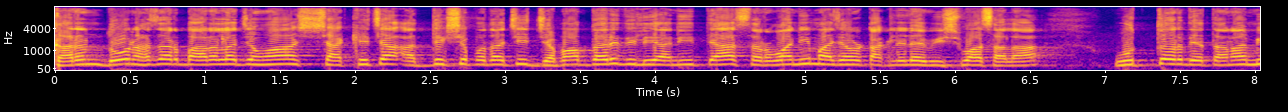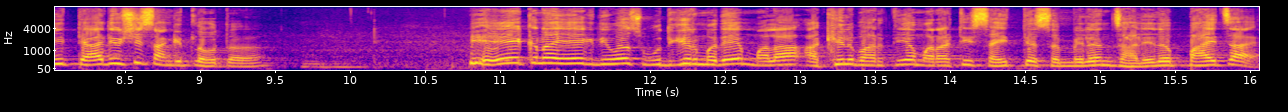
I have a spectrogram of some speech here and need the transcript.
कारण दोन हजार बाराला जेव्हा शाखेच्या अध्यक्षपदाची जबाबदारी दिली आणि त्या सर्वांनी माझ्यावर टाकलेल्या विश्वासाला उत्तर देताना मी त्या दिवशी सांगितलं होतं एक ना एक दिवस उदगीरमध्ये मला अखिल भारतीय मराठी साहित्य संमेलन झालेलं पाहायचं आहे.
